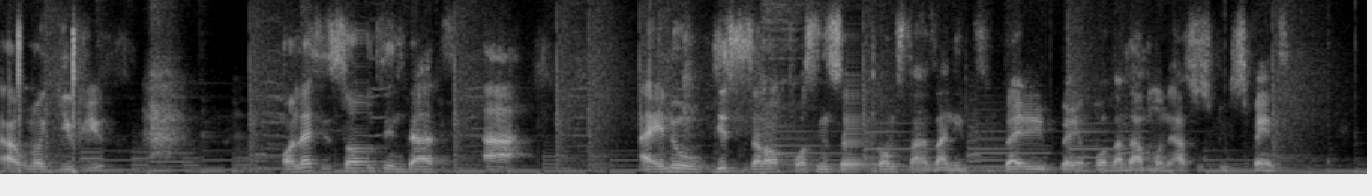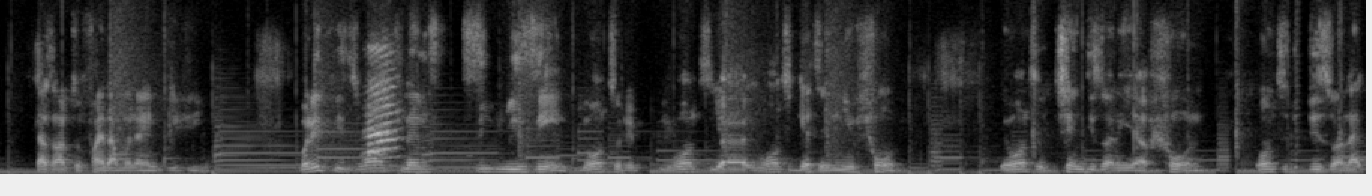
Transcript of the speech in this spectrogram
I will not give you. Unless it's something that ah, I know this is an unforeseen circumstance and it's very, very important that money has to be spent. That's how to find that money and give you. But if it's one ah. flimsy reason, you want to you want you want to get a new phone, you want to change this one in your phone, you want to do this one, like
